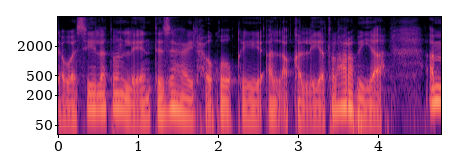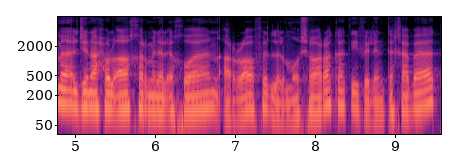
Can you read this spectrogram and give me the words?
كوسيلة لانتزاع الحقوق الأقلية العربية. أما الجناح الآخر من الإخوان الرافض للمشاركة في الانتخابات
